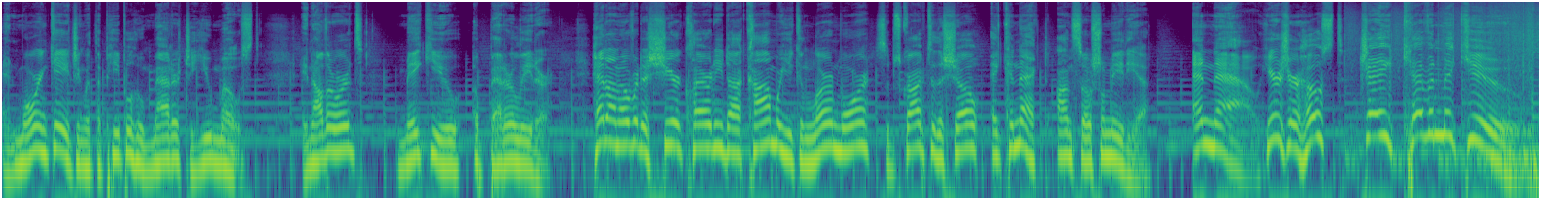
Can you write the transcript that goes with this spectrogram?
and more engaging with the people who matter to you most. In other words, make you a better leader. Head on over to sheerclarity.com where you can learn more, subscribe to the show, and connect on social media. And now, here's your host, J. Kevin McHugh.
